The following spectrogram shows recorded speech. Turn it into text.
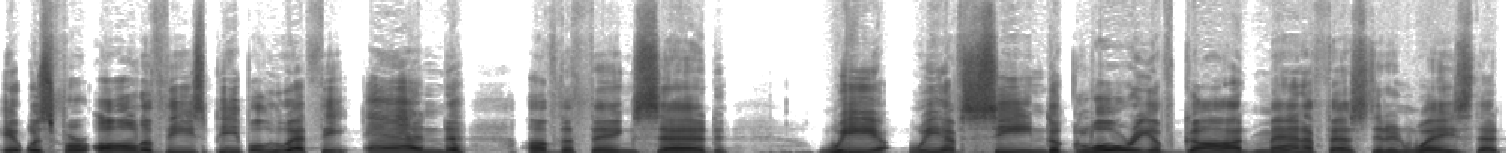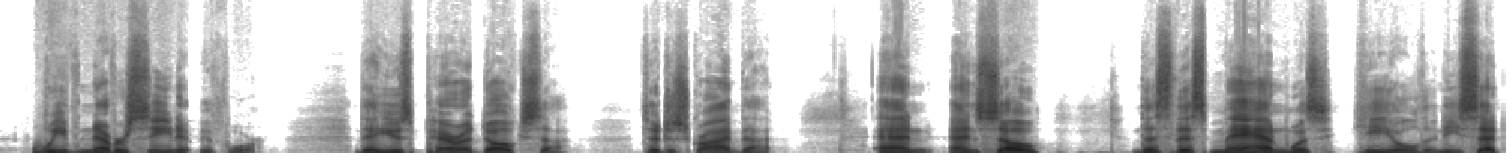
It was for all of these people who, at the end of the thing, said, we, we have seen the glory of God manifested in ways that we've never seen it before. They use paradoxa to describe that. And, and so this, this man was healed, and he said,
